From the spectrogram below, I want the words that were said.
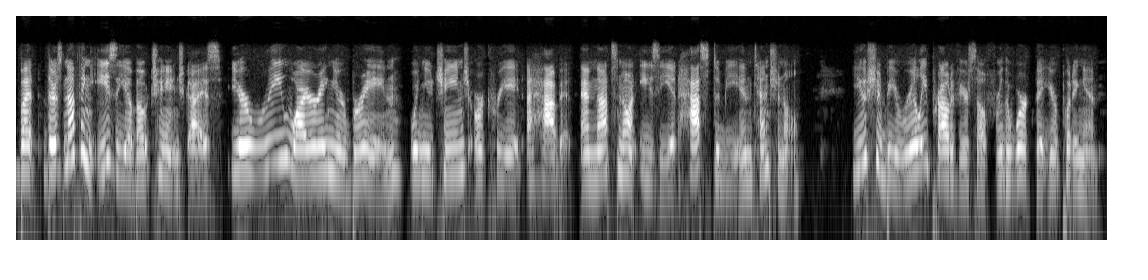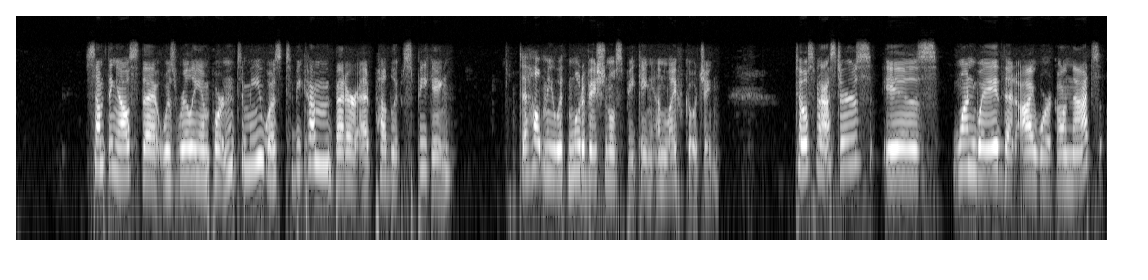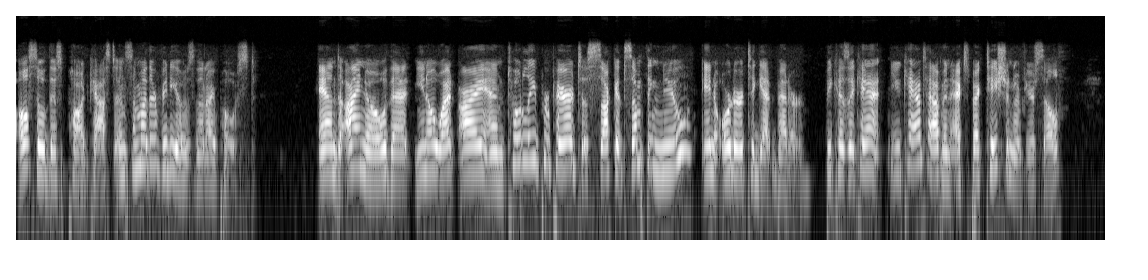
But there's nothing easy about change, guys. You're rewiring your brain when you change or create a habit, and that's not easy. It has to be intentional. You should be really proud of yourself for the work that you're putting in. Something else that was really important to me was to become better at public speaking to help me with motivational speaking and life coaching. Toastmasters is one way that I work on that, also this podcast and some other videos that I post. And I know that, you know what, I am totally prepared to suck at something new in order to get better because it can't you can't have an expectation of yourself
